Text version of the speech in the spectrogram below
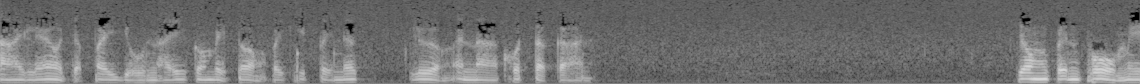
ตายแล้วจะไปอยู่ไหนก็ไม่ต้องไปคิดไปนึกเรื่องอนาคตการจงเป็นผู้มี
